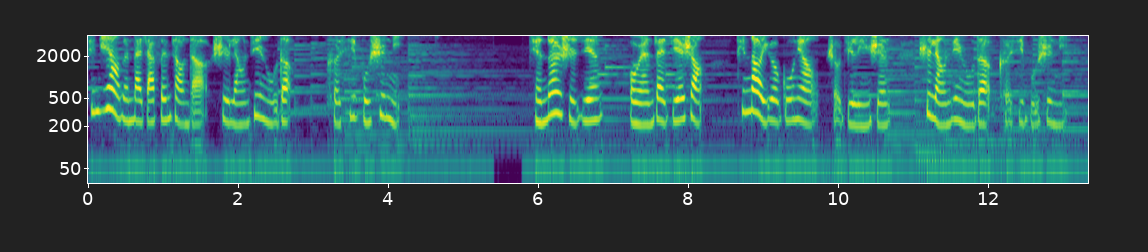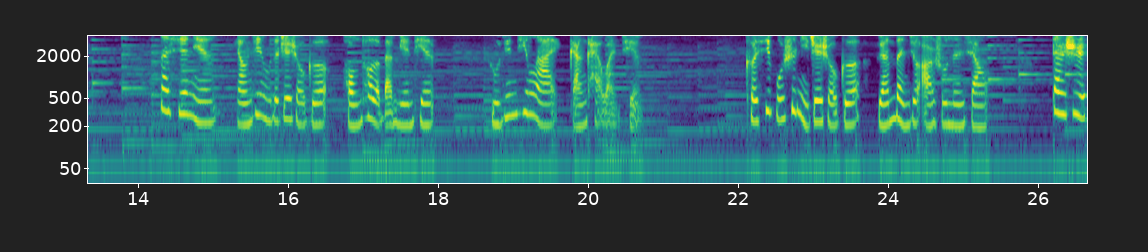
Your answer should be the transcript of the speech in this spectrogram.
今天要跟大家分享的是梁静茹的《可惜不是你》。前段时间偶然在街上听到一个姑娘手机铃声，是梁静茹的《可惜不是你》。那些年，梁静茹的这首歌红透了半边天。如今听来，感慨万千。可惜不是你这首歌原本就耳熟能详，但是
